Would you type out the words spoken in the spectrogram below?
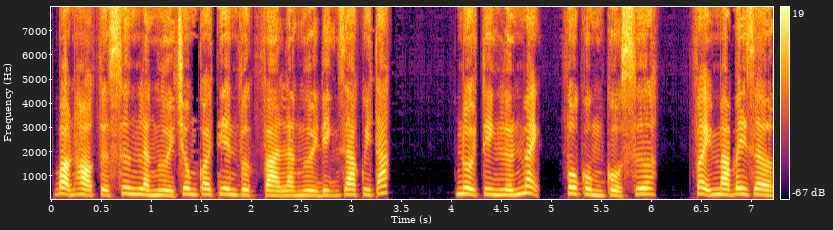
Bọn họ tự xưng là người trông coi thiên vực và là người định ra quy tắc. Nội tình lớn mạnh, vô cùng cổ xưa. Vậy mà bây giờ,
